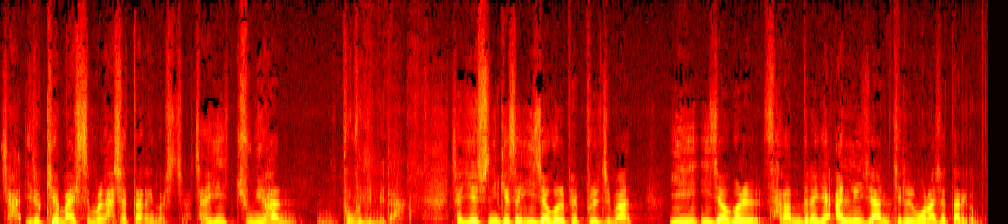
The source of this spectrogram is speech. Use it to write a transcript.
자, 이렇게 말씀을 하셨다는 것이죠. 자, 이 중요한 부분입니다. 자, 예수님께서 이적을 베풀지만 이 이적을 사람들에게 알리지 않기를 원하셨다는 겁니다.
